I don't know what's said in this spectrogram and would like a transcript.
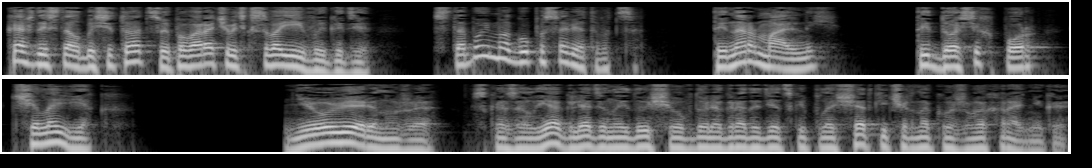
Каждый стал бы ситуацию поворачивать к своей выгоде. С тобой могу посоветоваться. Ты нормальный. Ты до сих пор человек. — Не уверен уже, — сказал я, глядя на идущего вдоль ограды детской площадки чернокожего охранника.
